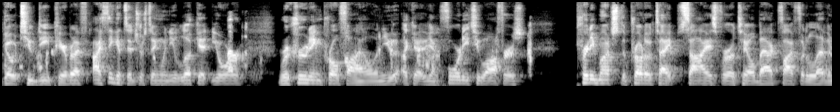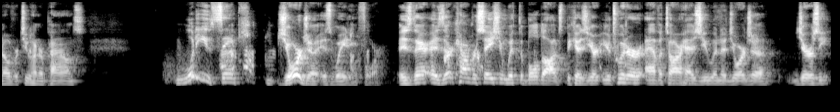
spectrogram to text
go too deep here, but I, I, think it's interesting when you look at your recruiting profile and you like again, forty-two offers, pretty much the prototype size for a tailback, five foot eleven, over two hundred pounds. What do you think Georgia is waiting for? Is there is there conversation with the Bulldogs because your your Twitter avatar has you in a Georgia jersey?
